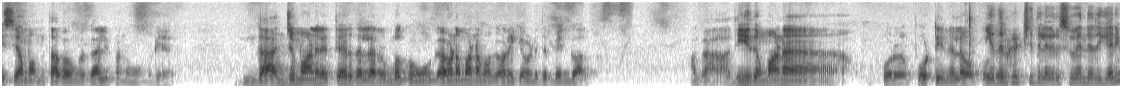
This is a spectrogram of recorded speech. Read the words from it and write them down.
ஈஸியாக மம்தாவை அவங்க காலி பண்ணவும் முடியாது. இந்த அஞ்சு மாநில தேர்தலில் ரொம்ப கவனமாக நம்ம கவனிக்க வேண்டியது பெங்கால். அங்கே அதீதமான ஒரு போட்டி நிலவ போகுது. எதிர்க்கட்சி தலைவர் சுவேந்த அதிகாரி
